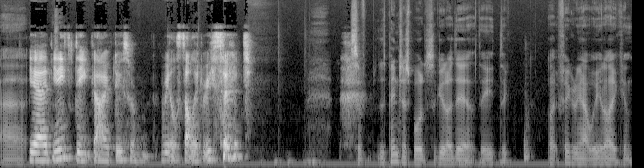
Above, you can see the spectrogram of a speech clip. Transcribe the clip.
Uh, Yeah, you need to deep dive, do some real solid research. so the Pinterest board is a good idea. The the like figuring out what you like and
